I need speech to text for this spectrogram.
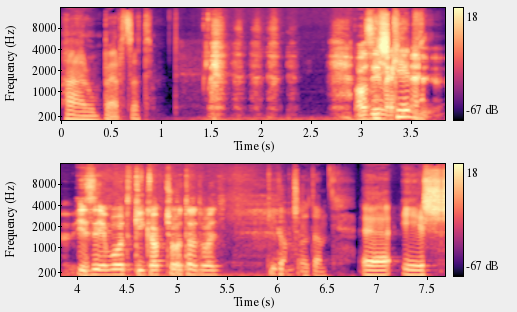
három percet. Azért meg kép... izé volt, kikapcsoltad, vagy? Kikapcsoltam. E, és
